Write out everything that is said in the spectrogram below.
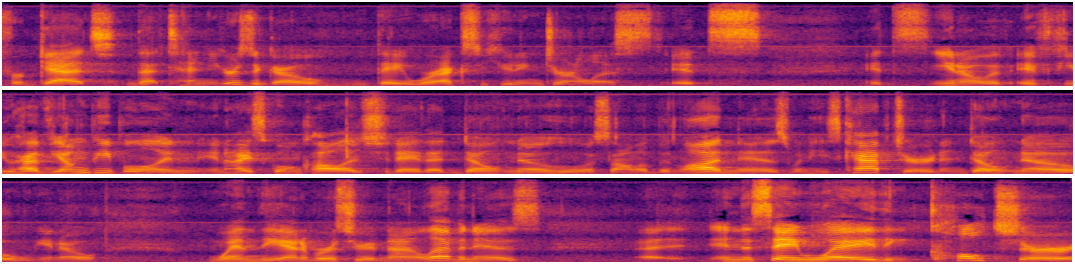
forget that 10 years ago they were executing journalists. It's, it's you know, if, if you have young people in, in high school and college today that don't know who Osama bin Laden is when he's captured and don't know, you know, when the anniversary of 9 11 is, in the same way, the culture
